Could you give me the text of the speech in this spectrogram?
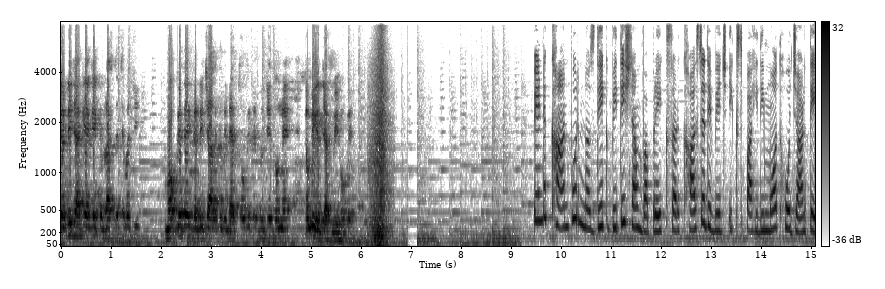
ਗੱਡੀ ਜਾ ਕੇ ਅੱਗੇ ਇੱਕ ਦਰਖਤ 'ਚ ਵੱਜੀ। ਮੌਕੇ ਤੇ ਗੱਡੀ ਚਾਲਕ ਦੀ ਡੈਥ ਹੋ ਗਈ ਤੇ ਦੂਜੇ ਦੋਨੇ ਗੰਭੀਰ ਜ਼ਖਮੀ ਹੋ ਗਏ। ਪਿੰਡ ਖਾਨਪੁਰ ਨਜ਼ਦੀਕ ਬੀਤੀ ਸ਼ਾਮ ਵਾਪਰੇ ਇੱਕ ਸੜਕ ਹਾਦਸੇ ਦੇ ਵਿੱਚ ਇੱਕ ਸਿਪਾਹੀ ਦੀ ਮੌਤ ਹੋ ਜਾਣ ਤੇ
